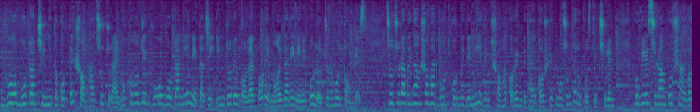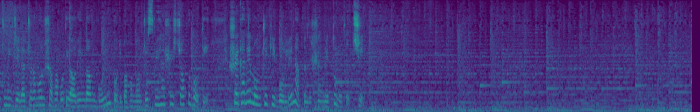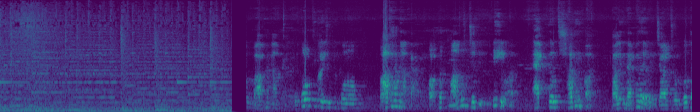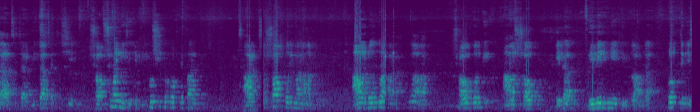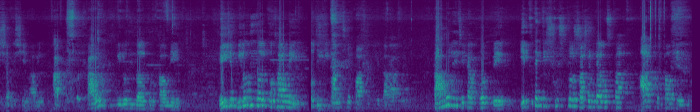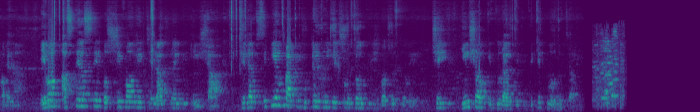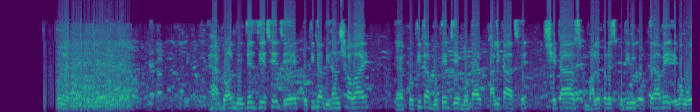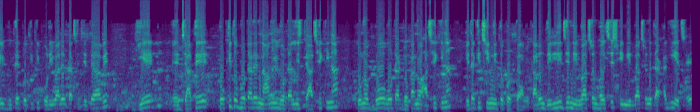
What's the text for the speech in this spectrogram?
ভুয়ো ভোটার চিহ্নিত করতে সভা চুচুড়ায়। মুখ্যমন্ত্রী ভুয়ো ভোটার নিয়ে নেতাজি ইন্ডোরে বলার পরে ময়দানে নেমে পড়ল তৃণমূল কংগ্রেস। চুচুড়া বিধানসভার বুথ কর্মীদের নিয়ে এবং সভা করেন বিধায়ক অসিত মজুমদার। উপস্থিত ছিলেন হুগলির শ্রীরামপুর সাংগঠনিক জেলা তৃণমূল সভাপতি অরিন্দম গোয়েল, পরিবহন মন্ত্রী স্নেহাশিস চক্রবর্তী। সেখানে মন্ত্রী কি বললেন আপনাদের সামনে তুলে ধরছি। বাধা না থাকে, উপর থেকে যদি কোনো বাধা না থাকে, অর্থাৎ মানুষ যদি ফ্রি হয়, একদম স্বাধীন হয়, তাহলে দেখা যাবে যার যোগ্যতা আছে, যার বিকাশ আছে, সে সবসময় নিজেকে বিকশিত করতে পারবে। আর সব পরিমাণ আমার আমার বন্ধু, আমার আত্মীয়, আমার সহকর্মী, আমার সহ, এটা ভেবে নিয়ে কিন্তু আমরা প্রত্যেকের সাথে সেভাবে থাকব। কারণ বিরোধী দল কোথাও নেই। এই যে বিরোধী দল কোথাও নেই প্রতিটি মানুষের পাশে গিয়ে দাঁড়াবে। তাহলে যেটা ঘটবে, এর থেকে সুষ্ঠু শাসন ব্যবস্থা আর কোথাও তৈরি হবে না। এবং আস্তে আস্তে পশ্চিমবঙ্গের যে রাজনৈতিক হিংসা, যেটা সিপিএম পার্টি ঢুকিয়ে দিয়ে গিয়েছিল চৌত্রিশ বছর ধরে, সেই হিংসাও কিন্তু রাজনীতি থেকে দূর হয়ে যাবে। হ্যাঁ দল নির্দেশ দিয়েছে যে প্রতিটা বিধানসভায় প্রতিটা বুথের যে ভোটার তালিকা আছে, সেটা ভালো করে স্কুটিনি করতে হবে এবং ওই বুথে প্রতিটি পরিবারের কাছে যেতে হবে। গিয়ে যাতে প্রকৃত ভোটারের নামই ভোটার লিস্টে আছে কিনা, কোনো ভুয়ো ভোটার ঢোকানো আছে কিনা, এটাকে চিহ্নিত করতে হবে। কারণ দিল্লি যে নির্বাচন হয়েছে, সেই নির্বাচনে দেখা গিয়েছে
